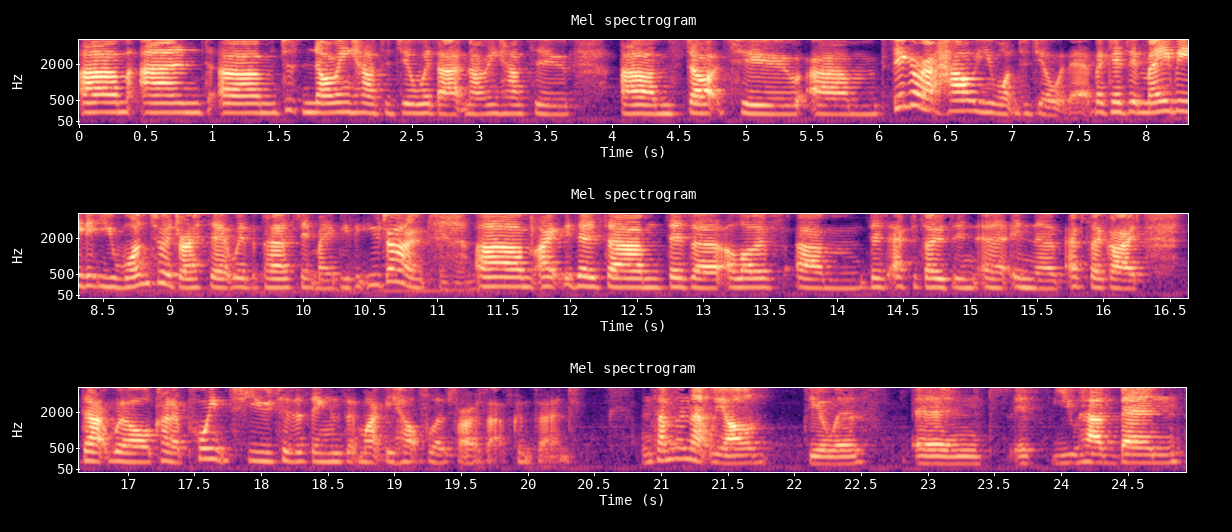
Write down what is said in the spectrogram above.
Um, and um, just knowing how to deal with that, knowing how to um, start to um, figure out how you want to deal with it because it may be that you want to address it with the person, it may be that you don't. Um, I, there's um, there's a, a lot of um, there's episodes in uh, in the episode guide that will kind of point you to the things that might be helpful as far as that's concerned. and something that we all deal with. And if you have been,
